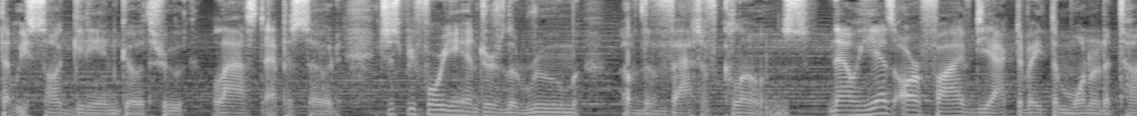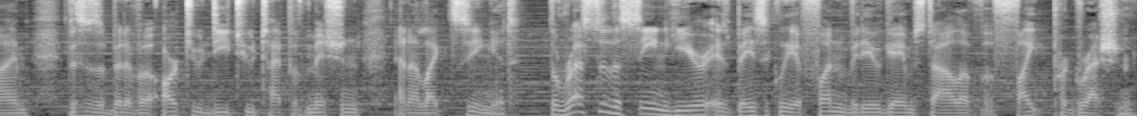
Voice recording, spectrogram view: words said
that we saw Gideon go through last episode, just before he enters the room of the Vat of Clones. Now, he has R5 deactivate them one at a time. This is a bit of a R2D2 type of mission, and I liked seeing it. The rest of the scene here is basically a fun video game style of fight progression,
